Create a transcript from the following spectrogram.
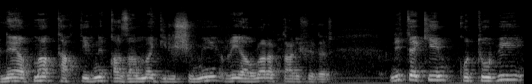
ne yapmak? Takdirini kazanma girişimi riya olarak tarif eder. Nitekim Kutubi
